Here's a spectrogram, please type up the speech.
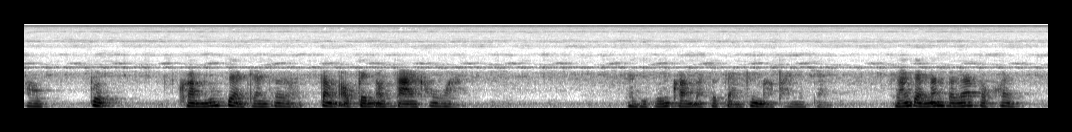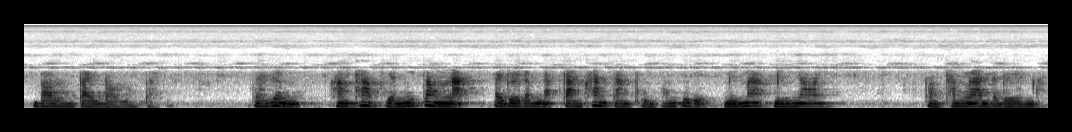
เอาเพื่อความรู้แจ้งแทนตลอดต้องเอาเป็นเอาตายเข้าว่าจะเห็นความอัศจรรย์ขึ้นมาภายในใจหลังจากนั้นไปแล้วก็ค่อยเบาลงไปเบาลงไป แต่เรื่องความภาคเพียรนี้ต้องหนัก ไปโดยลำดับตามขั้นตามภูมิของกิเลสมีมากมีน้อย ต้องทำงานไปโดยลำดับ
